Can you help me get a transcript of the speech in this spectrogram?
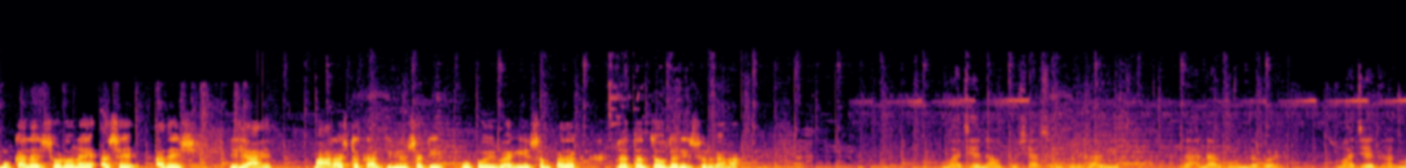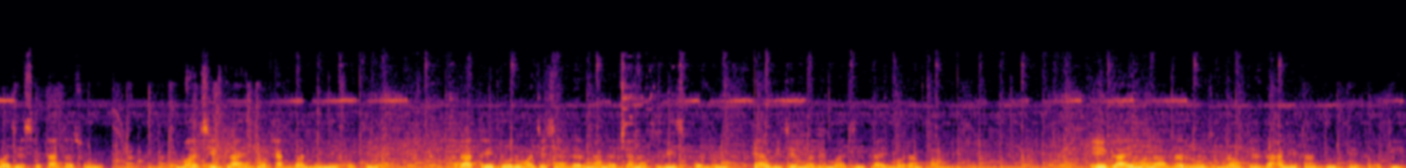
मुख्यालय सोडू नये असे आदेश दिले आहेत. महाराष्ट्र क्रांती न्यूजसाठी उपविभागीय संपादक रतन चौधरी सुरगाणा. माझे नाव तुषार शंकर गावित राहणार गोंदगड माझे घर माझ्या शेतात असून माझी गाय गोठ्यात बांधलेली होती. रात्री दोन वाजेच्या दरम्यान अचानक वीज पडली. त्या विजेमध्ये माझी गाय मरण पावली. ही गाय मला दररोज नऊ ते दहा लिटर दूध देत होती.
